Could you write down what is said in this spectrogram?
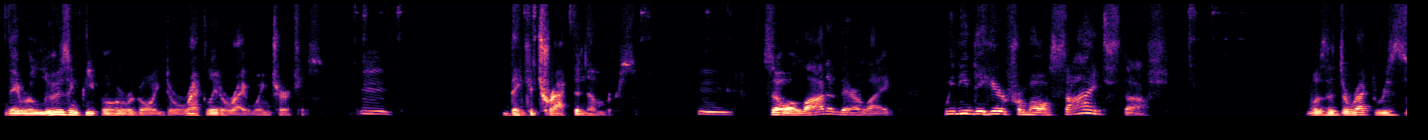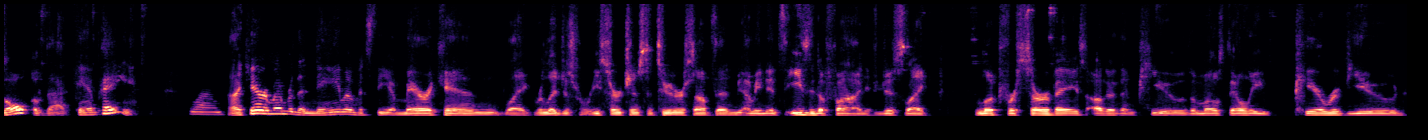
they were losing people who were going directly to right wing churches. Mm. they could track the numbers. Hmm. So a lot of their like, we need to hear from all sides stuff was a direct result of that campaign. Wow. I can't remember the name of it's the American like Religious Research Institute or something. I mean, it's easy to find if you just like look for surveys other than Pew, the most the only peer reviewed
